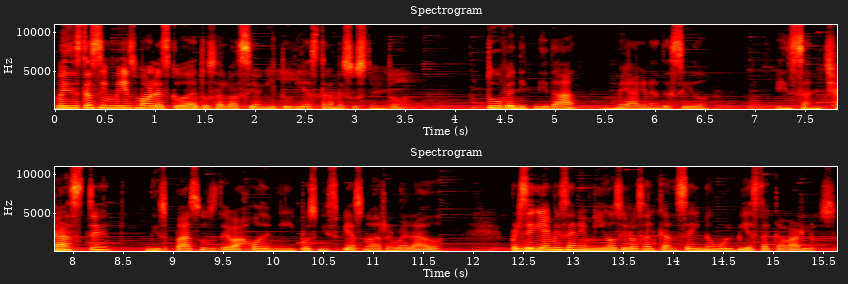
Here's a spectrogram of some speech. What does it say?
Me diste a sí mismo el escudo de tu salvación y tu diestra me sustentó. Tu benignidad me ha agrandecido. Ensanchaste mis pasos debajo de mí, pues mis pies no han rebalado. Perseguí a mis enemigos y los alcancé y no volví hasta acabarlos.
